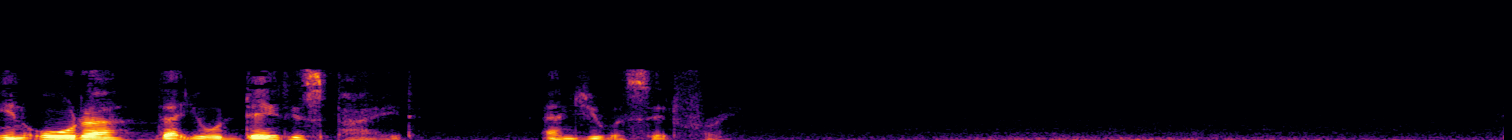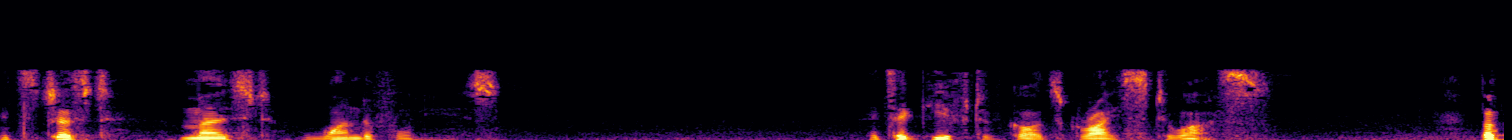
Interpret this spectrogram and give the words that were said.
in order that your debt is paid and you are set free. It's just most wonderful news. It's a gift of God's grace to us. But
